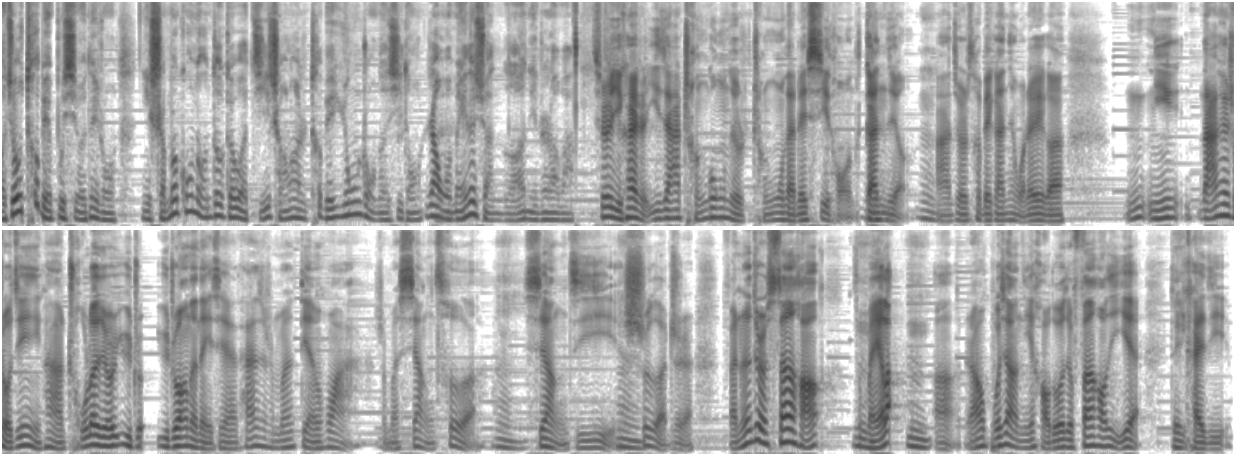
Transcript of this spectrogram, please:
我就特别不喜欢那种你什么功能都给我集成了特别臃肿的系统，让我没得选择，你知道吧？其实一开始一加成功就是成功在这系统干净、嗯啊，就是特别干净。我这个，你你拿开手机，你看啊，除了就是预装预装的那些，它是什么电话、什么相册、嗯相机、嗯设置，反正就是三行就没了、嗯，啊。然后不像你好多就翻好几页，对一开机，对，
